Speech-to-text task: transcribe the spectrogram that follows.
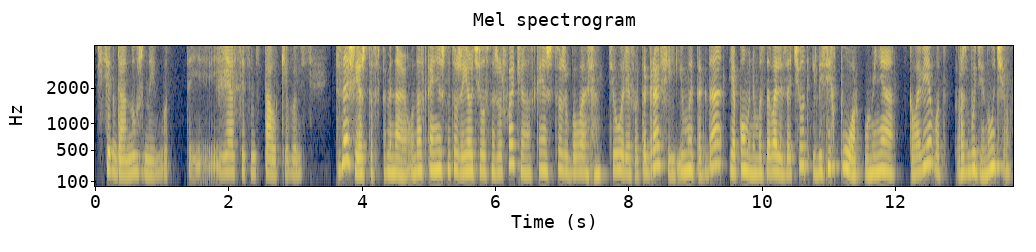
Всегда нужны. Вот я с этим сталкиваюсь. Ты знаешь, я что вспоминаю? У нас, конечно, тоже, я училась на журфаке, у нас, конечно, тоже была теория фотографий, и мы тогда, я помню, мы сдавали зачет, и до сих пор у меня в голове, вот разбуди ночью,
